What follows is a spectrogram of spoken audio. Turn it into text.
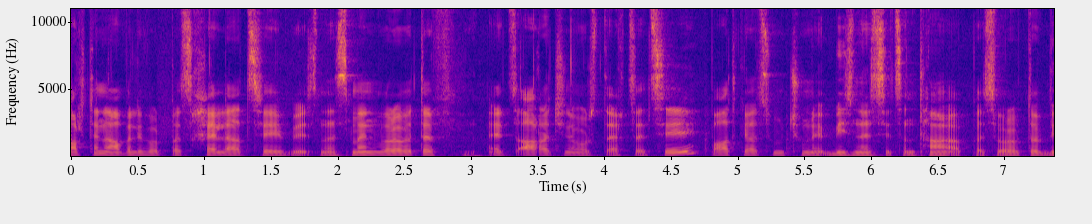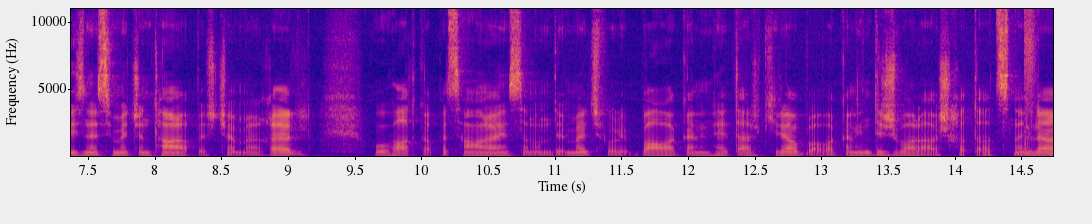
արդեն ավելի որպես խելացի բիզնեսմեն, որովհետև այդ առաջինը որ ստեղծեցի, պատկերացում չունի բիզնեսից ընդհանրապես, որովհետև բիզնեսի մեջ ընդհանրապես չեմ եղել ու հատկապես հանրային սնունդի մեջ, որի բավականին հետարքիր է, բավականին դժվար է աշխատացնելը։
